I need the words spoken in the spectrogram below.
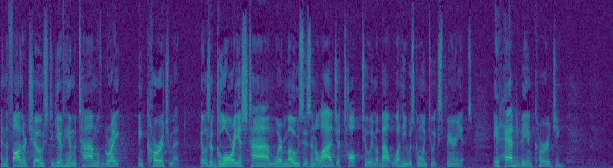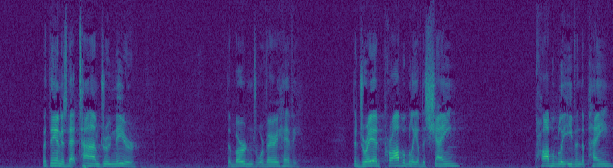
and the Father chose to give him a time of great encouragement. It was a glorious time where Moses and Elijah talked to him about what he was going to experience. It had to be encouraging. But then, as that time drew near, the burdens were very heavy. The dread, probably, of the shame, probably even the pain,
